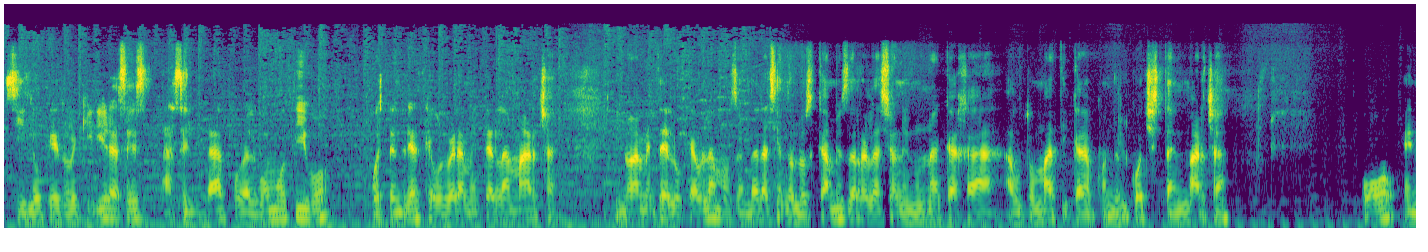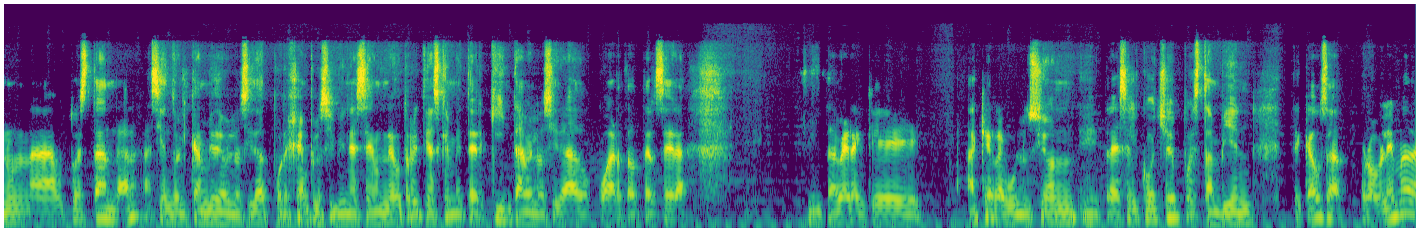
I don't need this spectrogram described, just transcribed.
si lo que requirieras es acelerar por algún motivo, pues tendrías que volver a meter la marcha. Y nuevamente de lo que hablamos, de andar haciendo los cambios de relación en una caja automática cuando el coche está en marcha, o en un auto estándar haciendo el cambio de velocidad, por ejemplo, si vienes en un neutro y tienes que meter quinta velocidad o cuarta o tercera, sin saber en qué, a qué revolución eh, traes el coche, pues también te causa problema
